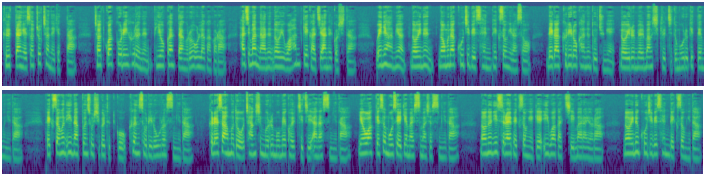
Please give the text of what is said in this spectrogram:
그 땅에서 쫓아내겠다. 젖과 꿀이 흐르는 비옥한 땅으로 올라가거라. 하지만 나는 너희와 함께 가지 않을 것이다. 왜냐하면 너희는 너무나 고집이 센 백성이라서 내가 그리로 가는 도중에 너희를 멸망시킬지도 모르기 때문이다. 백성은 이 나쁜 소식을 듣고 큰 소리로 울었습니다. 그래서 아무도 장식물을 몸에 걸치지 않았습니다. 여호와께서 모세에게 말씀하셨습니다. 너는 이스라엘 백성에게 이와 같이 말하여라. 너희는 고집이 센 백성이다.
